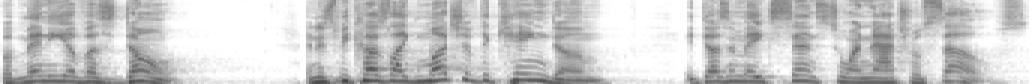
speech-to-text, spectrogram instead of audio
But many of us don't. And it's because, like much of the kingdom, it doesn't make sense to our natural selves.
